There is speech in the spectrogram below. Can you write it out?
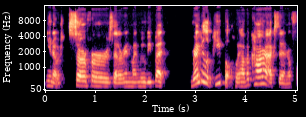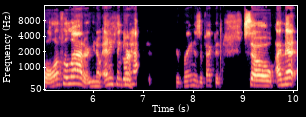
you know surfers that are in my movie, but regular people who have a car accident or fall off a ladder. You know, anything sure. could happen. Your brain is affected. So I met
